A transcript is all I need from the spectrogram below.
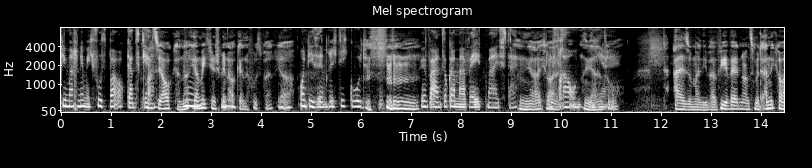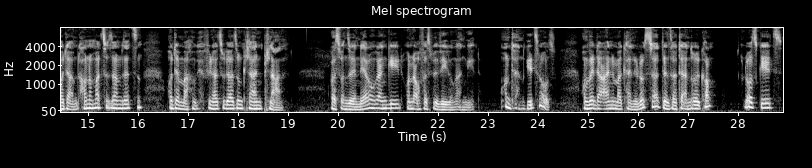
Die machen nämlich Fußball auch ganz gern. macht sie auch gerne. Ne? Ja, Mädchen spielen auch gerne Fußball. Ja, Und die sind richtig gut. wir waren sogar mal Weltmeister. ja, ich weiß. Frauen. Ja, Ja. so. Also, mein Lieber, wir werden uns mit Annika heute Abend auch nochmal zusammensetzen und dann machen wir vielleicht sogar so einen kleinen Plan, was unsere Ernährung angeht und auch was Bewegung angeht. Und dann geht's los. Und wenn der eine mal keine Lust hat, dann sagt der andere, komm, los geht's.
